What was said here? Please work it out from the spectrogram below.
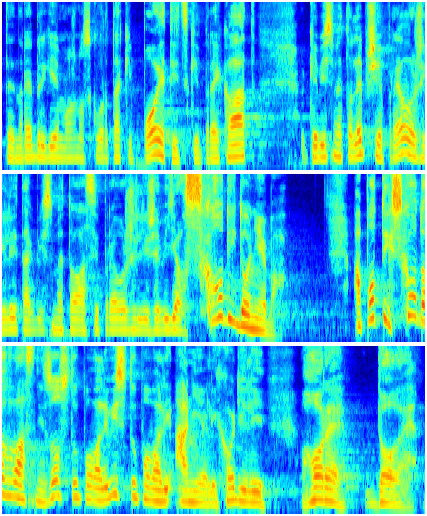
ten rebrík je možno skôr taký poetický preklad, keby sme to lepšie preložili, tak by sme to asi preložili, že videl schody do neba. A po tých schodoch vlastne zostupovali, vystupovali anieli, chodili hore, dole.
